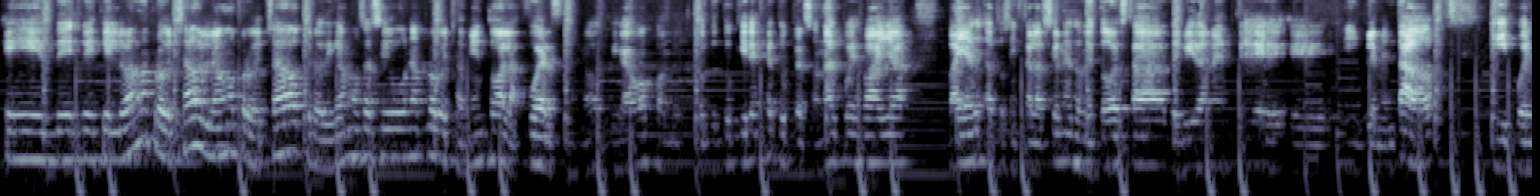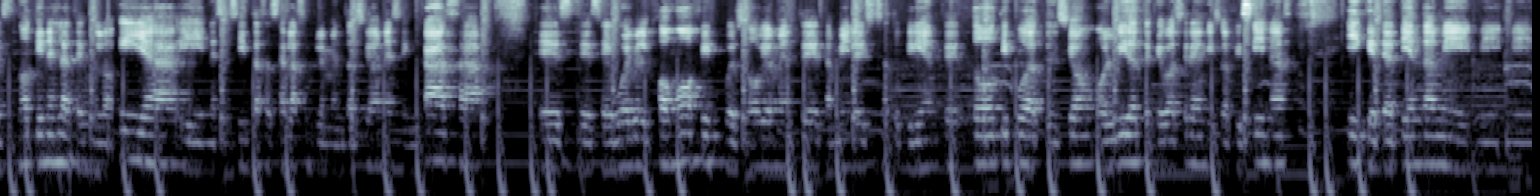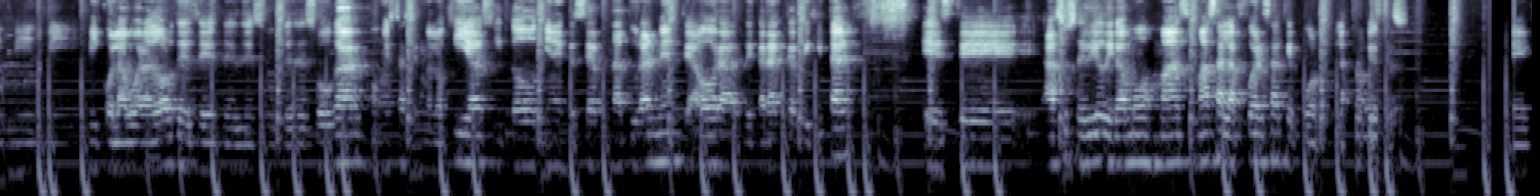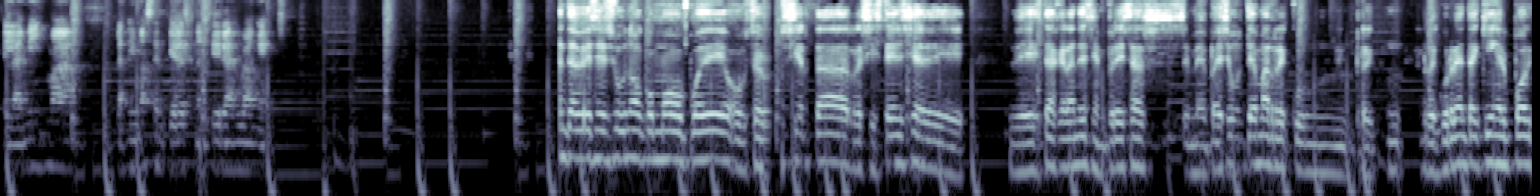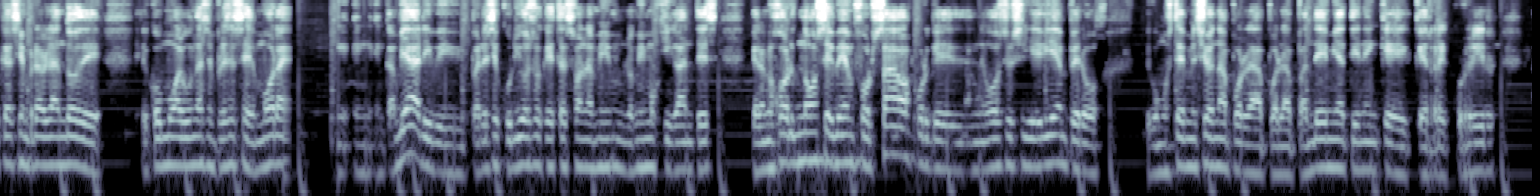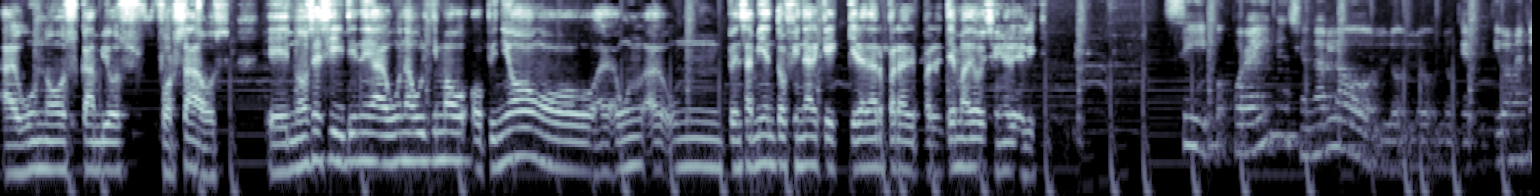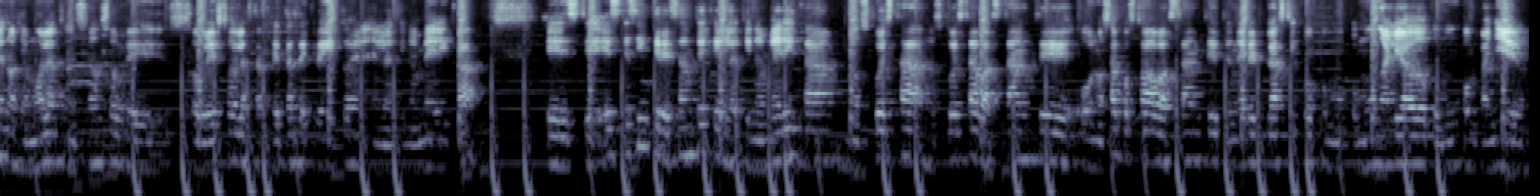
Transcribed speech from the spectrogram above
Eh, de, que lo han aprovechado, lo han aprovechado, pero digamos ha sido un aprovechamiento a la fuerza, ¿no? Digamos, cuando, tú quieres que tu personal pues vaya, vaya a tus instalaciones donde todo está debidamente eh, implementado y pues no tienes la tecnología y necesitas hacer las implementaciones en casa, este, se vuelve el home office, pues obviamente también le dices a tu cliente todo tipo de atención, olvídate que va a ser en mis oficinas y que te atienda mi, mi, colaborador desde, desde, su, desde su hogar con estas tecnologías y todo tiene que ser naturalmente ahora de carácter digital. Este, ha sucedido, digamos, más, más a la fuerza que por las propias personas, que la misma, las mismas entidades financieras lo han hecho. A veces uno como puede observar cierta resistencia de, de estas grandes empresas. Me parece un tema recurrente aquí en el podcast, siempre hablando de, cómo algunas empresas se demoran en, cambiar y, parece curioso que estas son las los mismos gigantes que a lo mejor no se ven forzados porque el negocio sigue bien, pero como usted menciona, por la, por la pandemia tienen que, recurrir a algunos cambios forzados. Eh, no sé si tiene alguna última opinión o eh, un, pensamiento final que quiera dar para, para, el tema de hoy, señor Eric. Sí, por ahí mencionar lo, que efectivamente nos llamó la atención sobre, sobre esto de las tarjetas de crédito en, Latinoamérica. Este, es, es, interesante que en Latinoamérica nos cuesta, nos cuesta bastante o nos ha costado bastante tener el plástico como, como un aliado, como un compañero.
